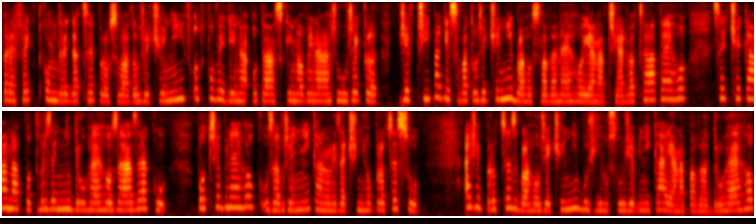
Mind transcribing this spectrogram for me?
Prefekt Kongregace pro svatořečení v odpovědi na otázky novinářů řekl, že v případě svatořečení blahoslaveného Jana 23. se čeká na potvrzení druhého zázraku, potřebného k uzavření kanonizačního procesu, a že proces blahořečení božího služebníka Jana Pavla II.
